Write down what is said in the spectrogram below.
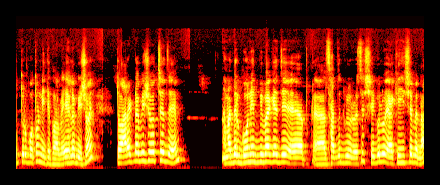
উত্তরপত্র নিতে পারবে। এই হলো বিষয়। তো আরেকটা বিষয় হচ্ছে যে, আমাদের গণিত বিভাগে যে সাবজেক্টগুলো রয়েছে সেগুলো একই হিসেবে না।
